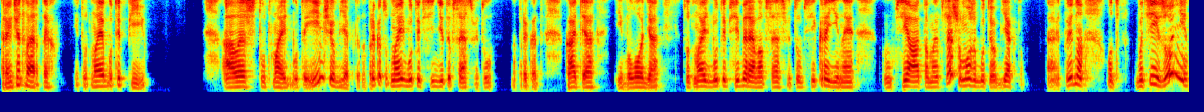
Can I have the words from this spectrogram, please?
три четвертих, і тут має бути пі. Але ж тут мають бути і інші об'єкти. Наприклад, тут мають бути всі діти Всесвіту, наприклад, Катя і Володя. Тут мають бути всі дерева Всесвіту, всі країни, всі атоми, все, що може бути об'єктом. Відповідно, от в цій зоні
